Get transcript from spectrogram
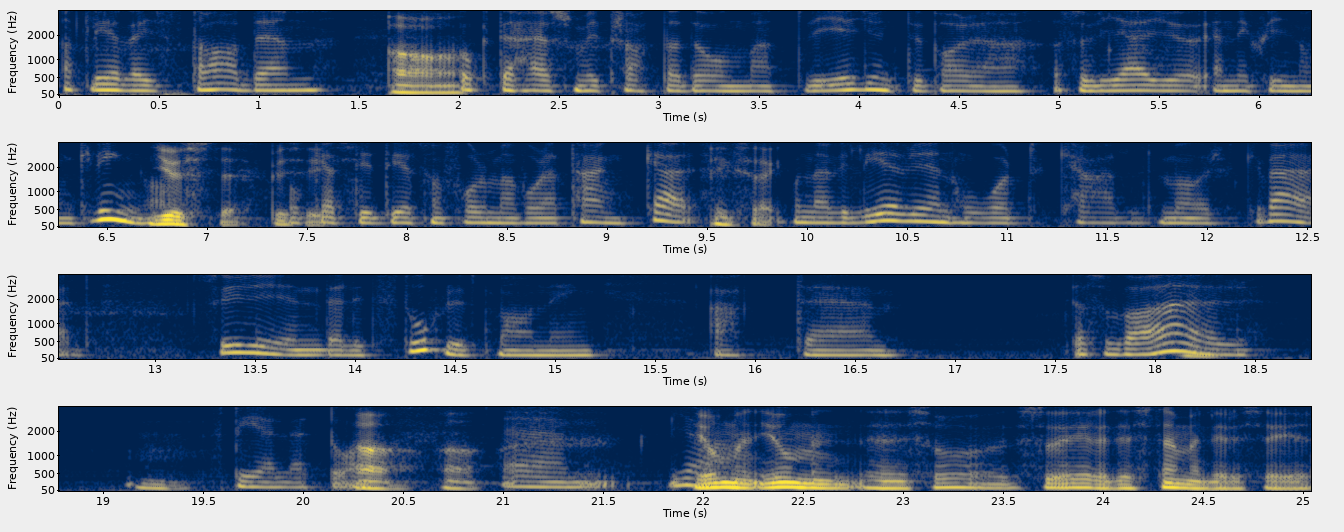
att leva i staden. Ja, Och det här som vi pratade om att vi är ju inte bara, alltså vi är ju energin omkring oss. just det. och att Precis. det är det som formar våra tankar. Exakt. Och när vi lever i en hård, kall, mörk värld så är det ju en väldigt stor utmaning att, eh, alltså vad är Mm. spelet då? Ja, ja. Ehm, ja. Jo, men, jo, men eh, så, så är det. Det stämmer det du säger.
